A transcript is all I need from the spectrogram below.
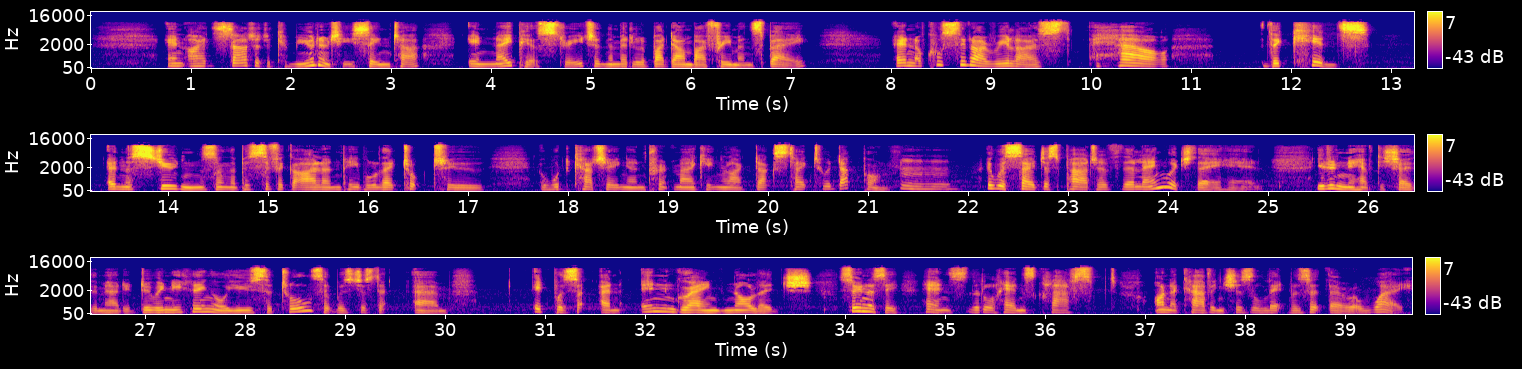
And I had started a community centre in Napier Street in the middle of by down by Freeman's Bay. And of course, then I realised how the kids and the students and the Pacific Island people they took to woodcutting and printmaking like ducks take to a duck pond. It was so just part of the language they had. You didn't have to show them how to do anything or use the tools. It was just a, um, it was an ingrained knowledge. Soon as their hands, little hands clasped on a carving chisel, that was it. They were away.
